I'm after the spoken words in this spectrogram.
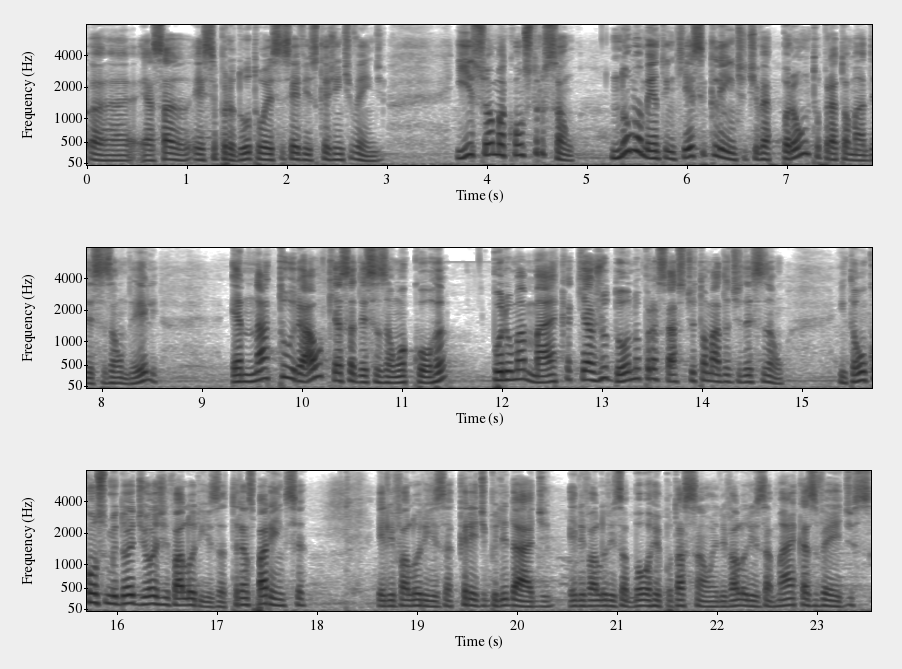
uh, essa, esse produto ou esse serviço que a gente vende? Isso é uma construção. No momento em que esse cliente estiver pronto para tomar a decisão dele, é natural que essa decisão ocorra por uma marca que ajudou no processo de tomada de decisão. Então, o consumidor de hoje valoriza transparência, ele valoriza credibilidade, ele valoriza boa reputação, ele valoriza marcas verdes,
